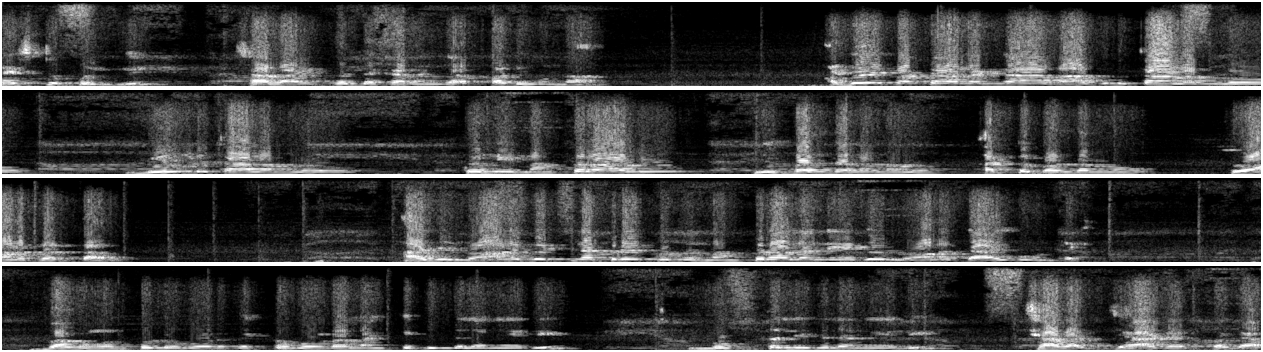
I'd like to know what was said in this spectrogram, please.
నష్టపోయి చాలా ఇబ్బందికరంగా పడి ఉన్నారు. అదే ప్రకారంగా రాజుల కాలంలో దేవుడి కాలంలో కొన్ని మంత్రాలు నిబంధనలను కట్టుబంధనలు లోన పెడతారు. అది లోన పెట్టినప్పుడే కొన్ని మంత్రాలు అనేది లోన దాగి ఉంటాయి. భగవంతుడు కూడా పెట్టుకోవడం లంకి బిందులు అనేది గుప్త నిధులు అనేది చాలా జాగ్రత్తగా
